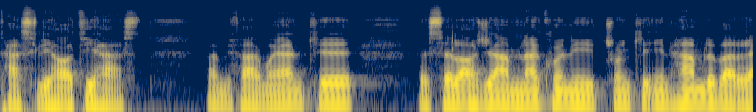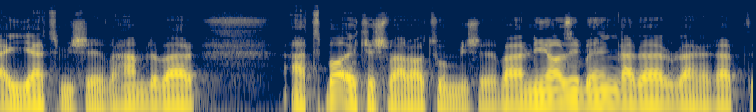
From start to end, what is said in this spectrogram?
تسلیحاتی هست و میفرمایند که سلاح جمع نکنید چون که این حمله بر رعیت میشه و حمله بر اتباع کشوراتون میشه و نیازی به این قدر در حقیقت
